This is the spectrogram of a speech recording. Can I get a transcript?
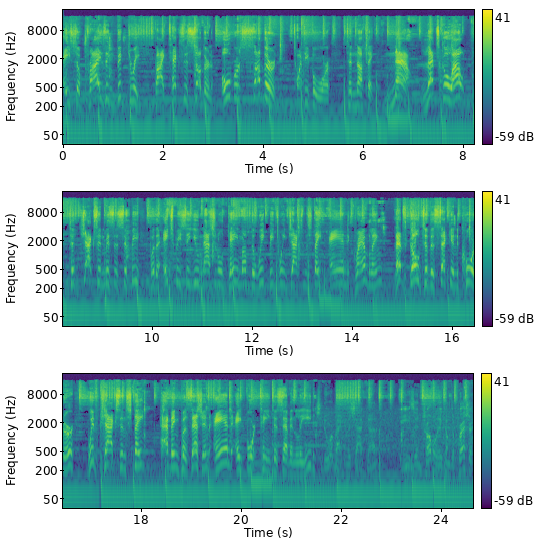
A surprising victory by Texas Southern over Southern 24 to nothing. Now, let's go out to Jackson, Mississippi for the HBCU National Game of the Week between Jackson State and Grambling. Let's go to the second quarter with Jackson State having possession and a 14 to 7 lead. Shedeur back in the shotgun. He's in trouble. Here comes the pressure.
